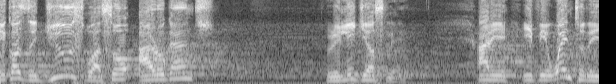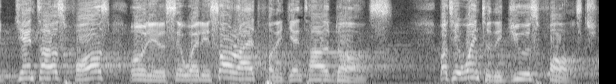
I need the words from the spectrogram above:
Because the Jews were so arrogant religiously. And if he went to the Gentiles first, oh, they'll say, well, it's all right for the Gentile dogs. But he went to the Jews first.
